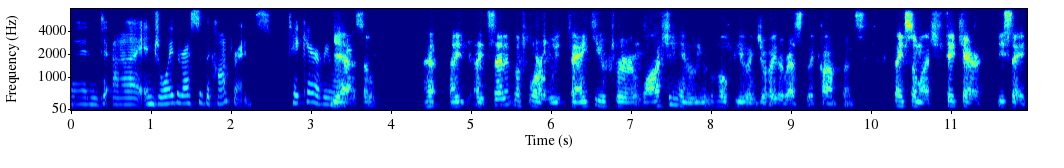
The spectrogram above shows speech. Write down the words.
And uh, enjoy the rest of the conference. Take care, everyone. Yeah, so uh, I, I said it before, we thank you for watching and we hope you enjoy the rest of the conference. Thanks so much. Take care. Be safe.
